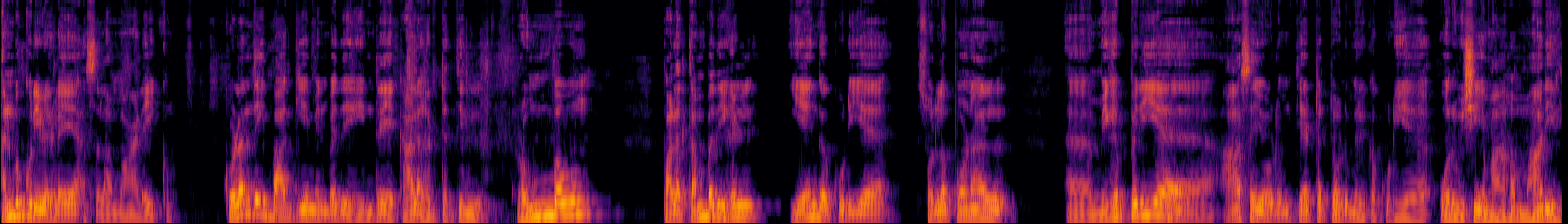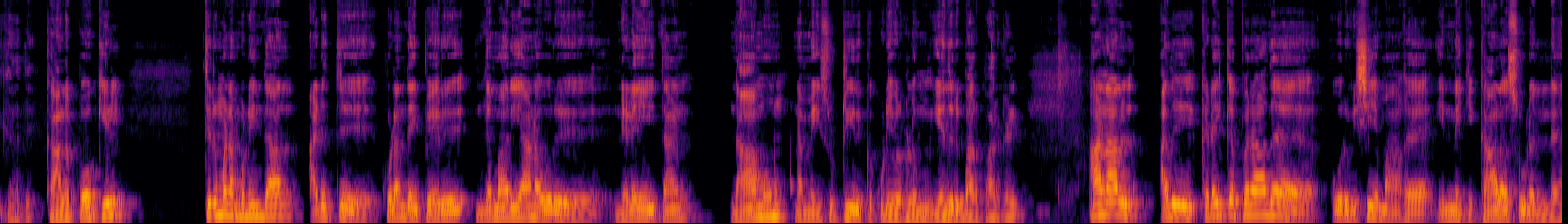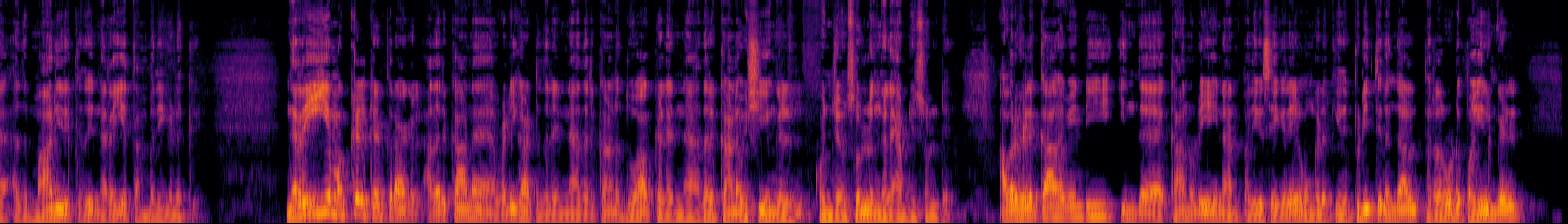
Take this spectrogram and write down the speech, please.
அன்புக்குரியவர்களே அஸ்லாம் அலைக்கும். குழந்தை பாக்கியம் என்பது இன்றைய காலகட்டத்தில் ரொம்பவும் பல தம்பதிகள் ஏங்கக்கூடிய சொல்லப்போனால் மிகப்பெரிய ஆசையோடும் தேட்டத்தோடும் இருக்கக்கூடிய ஒரு விஷயமாக மாறி இருக்கிறது காலப்போக்கில் திருமணம் முடிந்தால் அடுத்து குழந்தை பேறு இந்த மாதிரியான ஒரு நிலையைத்தான் நாமும் நம்மை சுற்றி இருக்கக்கூடியவர்களும் எதிர்பார்ப்பார்கள். ஆனால் அது கிடைக்கப்பெறாத ஒரு விஷயமாக இன்னைக்கு கால சூழலில் அது மாறி இருக்குது நிறைய தம்பதிகளுக்கு. நிறைய மக்கள் கேட்கிறார்கள் அதற்கான வழிகாட்டுதல் என்ன? அதற்கான துவாக்கள் என்ன? அதற்கான விஷயங்கள் கொஞ்சம் சொல்லுங்களேன் அப்படின்னு சொல்லிட்டு. அவர்களுக்காக வேண்டி இந்த காணொலியை நான் பதிவு செய்கிறேன். உங்களுக்கு இது பிடித்திருந்தால் பிறரோடு பகிருங்கள்.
